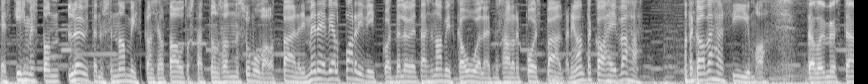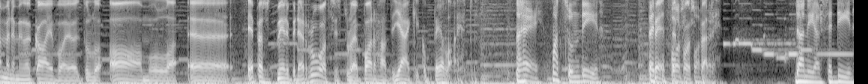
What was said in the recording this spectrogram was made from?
Että ihmiset on löytänyt sen namiskan sieltä autosta, että on saanut ne sumuvalot päälle. Niin menee vielä pari viikkoa, että me löydetään se namiska uudelleen, että me saadaan ne pois päältä. Niin antakaa hei vähän Antakaa vähän siimaa. Täällä oli myös tämmöinen, minkä kaivoa jo tullut aamulla. Öö, epäsut mielipide Ruotsista tulee parhaat jääkiekon pelaajat. No hei, Matsun Dean. Petter, Petter Forsberg. Daniel Sedin.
